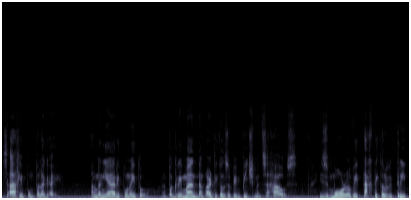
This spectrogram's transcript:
Sa akin pong palagay, ang nangyari po na ito, na pag-remand ng Articles of Impeachment sa House, is more of a tactical retreat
